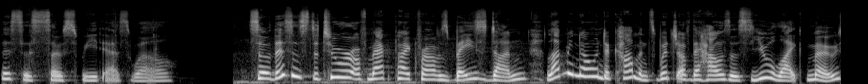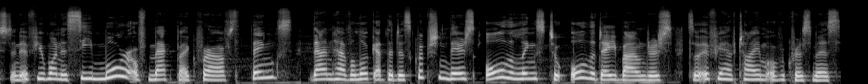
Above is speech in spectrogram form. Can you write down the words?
This is so sweet as well. So this is the tour of Magpie Craft's base done. Let me know in the comments which of the houses you like most. And if you want to see more of Magpie Craft's things, then have a look at the description. There's all the links to all the day bounders. So if you have time over Christmas,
